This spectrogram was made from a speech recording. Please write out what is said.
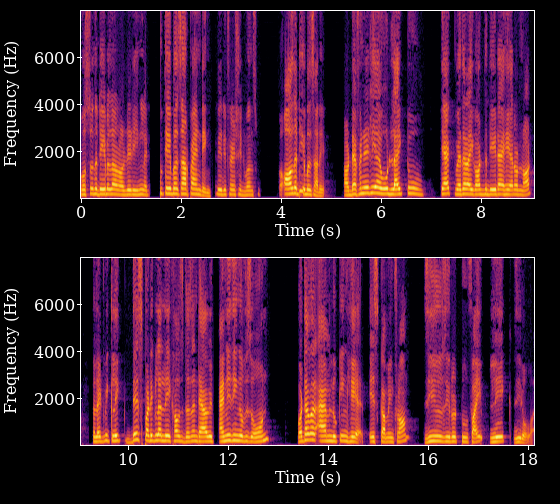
most of the tables are already in like two tables are pending. We refresh it once. All the tables are in. Now definitely i would like to check whether i got the data here or not. So let me click. This particular lake house doesn't have anything of its own. Whatever i am looking here is coming from 0025 lake 01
